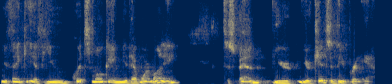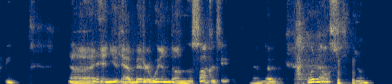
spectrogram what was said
you think if you quit smoking, you'd have more money to spend. Your your kids would be pretty happy, uh, and you'd have better wind on the soccer field. And uh, what else? you know?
